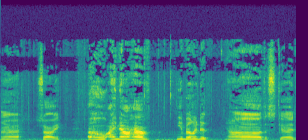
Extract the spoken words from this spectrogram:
Uh, sorry. Oh, I now have the ability to. Oh, this is good.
